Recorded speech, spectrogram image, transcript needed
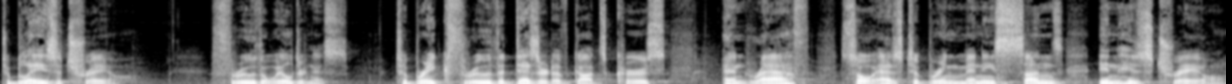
to blaze a trail through the wilderness, to break through the desert of God's curse and wrath, so as to bring many sons in his trail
